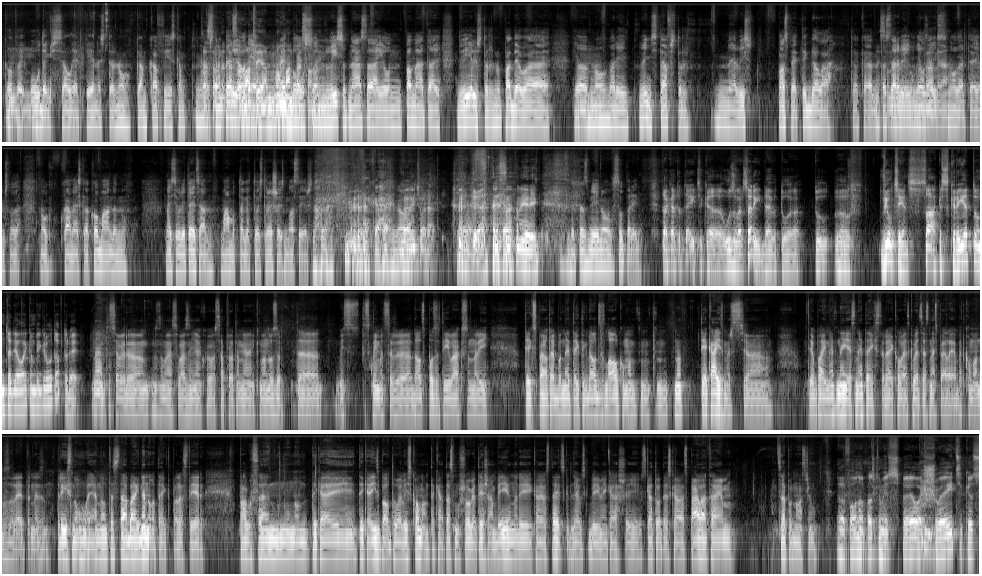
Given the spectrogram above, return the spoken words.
Kaut vai mm. ūdeņus saliet, pienest tur, nu, kam kafijas, kam nu, tas starp periodiem, nu, Redbulls un visu nesāja un pamētāja dvieļus tur, nu, padeva, jo, mm. nu, arī viņas tafs tur ne ar visu paspēt tik galā. Tā kā, nu, tas arī bija milzīgs tāda, jā. novērtējums no, no kā mēs kā komanda. Nu, mēs jau arī teicām, māmu, tagad tu esi trešais masieris. Tā kā, nu, Vai viņš varētu? Jā, tā kā, Mierīgi. bet tas bija nu, superīgi. Tā kā tu teici, ka uzvars arī deva to tu, uh, vilciens, sāka skriet, un tad jau laikam bija grūti apturēt. Nē, tas jau ir uh, domāju, savā ziņā, ko saprotam. Jā, ka man uzvar, tā, viss tas klimats ir uh, daudz pozitīvāks un arī tiek spēlētāji būtu netiek tik daudz uz laukuma. Nu, tiek aizmirsts. Jo, jau baigi net, neies, neteiks, tur klavēs, kāpēc es nespēlēju, bet komanda uzvarēja tur, nezinu, 3-0. Ja? Nu, tas tā baigi nenoteikti. Parasti ir paglasē un, un, un tikai, tikai izbauda to ar visu komandu. Tas mums šogad tiešām bija. Un arī, kā jau teicu, kad Ļevski bija vienkārši skatoties, kā spēlētājiem cepur nosčēlu. Uh, Fonā paskatāmies spēli ar Šveici, kas,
